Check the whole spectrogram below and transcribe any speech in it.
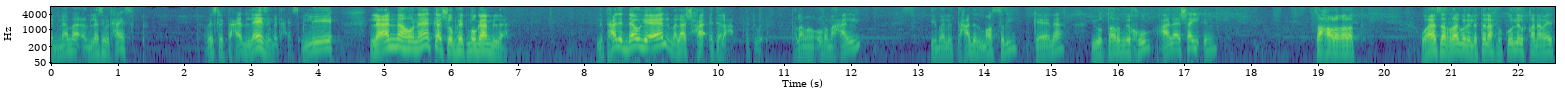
إنما لازم يتحاسب. رئيس الاتحاد لازم يتحاسب. ليه؟ لأن هناك شبهة مجاملة. الاتحاد الدولي قال ملهاش حق تلعب تتوقف. طالما موقوفة محلي يبقى الاتحاد المصري كان يطرمخ على شيء. صح ولا غلط؟ وهذا الرجل اللي طلع في كل القنوات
